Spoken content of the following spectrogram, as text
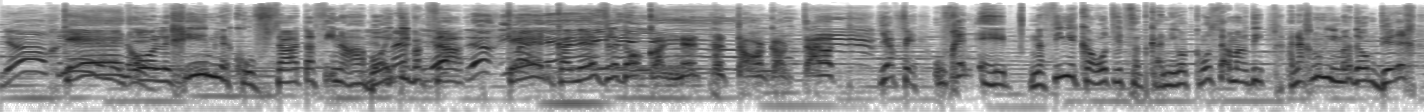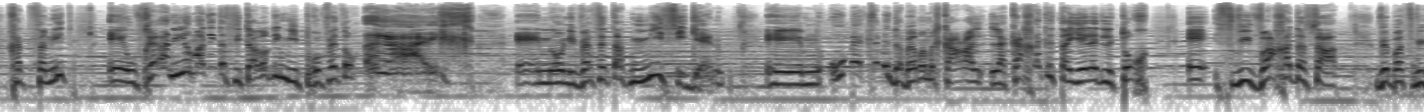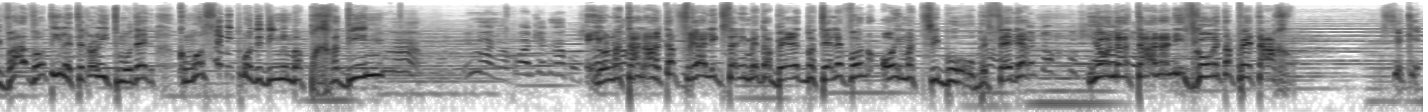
לא אוכלים כן, את זה. הולכים לקופסת השנאה, בואי? איתי בבקשה. לא, לא, כן, אמא, כנס לתוך, אמא. כנס לתוך הקופסאות. יפה. ובכן, אה, נשים יקרות וצדקניות, כמו שאמרתי, אנחנו נלמד היום דרך חדשנית. אה, ובכן, אני למדתי את השיטה הזאת מפרופסור רייך. אה, מאוניברסיטת מיסיגן. אה, הוא בעצם מדבר במחקר על לקחת את הילד לתוך אה, סביבה חדשה, ובסביבה הזאת לתת לו להתמודד כמו שמתמודדים עם הפחדים. אני יכול לצאת מהקופסה? יונתן, אל תפריע לי כשאני מדברת בטלפון או עם הציבור, בסדר? יונתן, אני אסגור את הפתח! שקט.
